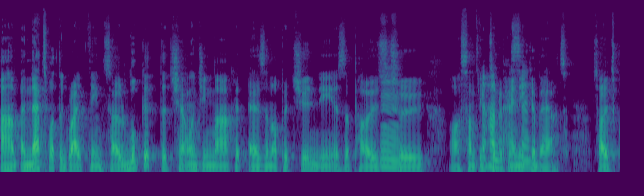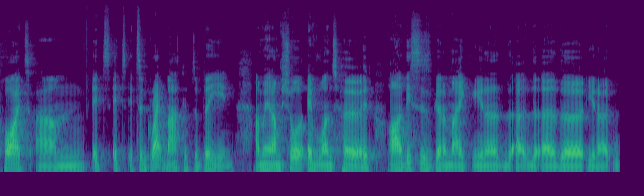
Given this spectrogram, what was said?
Um, and that's what the great thing. So look at the challenging market as an opportunity as opposed to uh, something to 100%. panic about. So it's quite, um, it's, it's, it's a great market to be in. I mean, I'm sure everyone's heard, oh, this is going to make, you know, the, the, uh, the, you know,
